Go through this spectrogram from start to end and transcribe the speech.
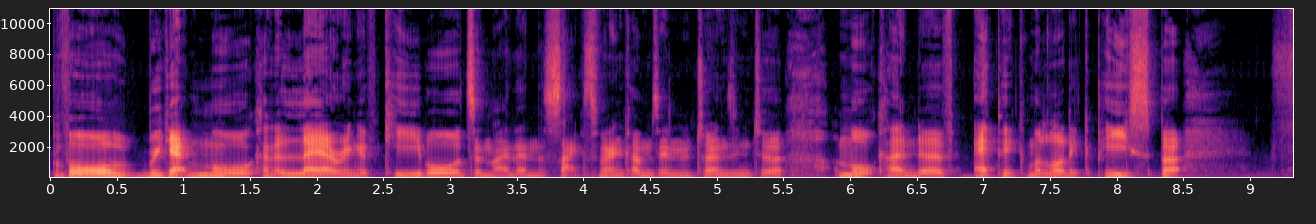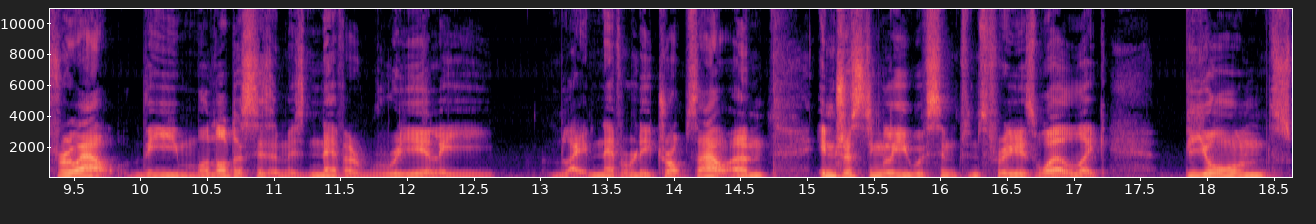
before we get more kind of layering of keyboards and like then the saxophone comes in and turns into a, more kind of epic melodic piece but throughout the melodicism is never really like never really drops out um interestingly with symptoms 3 as well like bjorn's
